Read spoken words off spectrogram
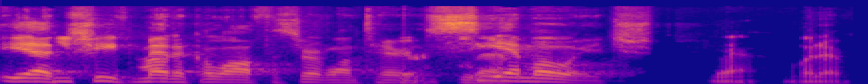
Yeah, Chief Chief Medical Officer of Ontario. CMOH. yeah, whatever.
